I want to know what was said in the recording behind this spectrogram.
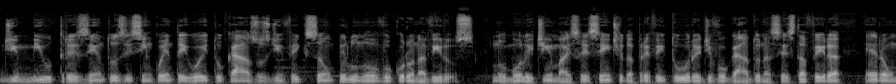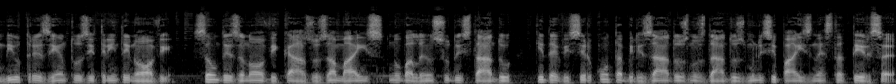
de 1.358 casos de infecção pelo novo coronavírus. No boletim mais recente da Prefeitura, divulgado na sexta-feira, eram 1.339. São 19 casos a mais no balanço do Estado, que deve ser contabilizados nos dados municipais nesta terça.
